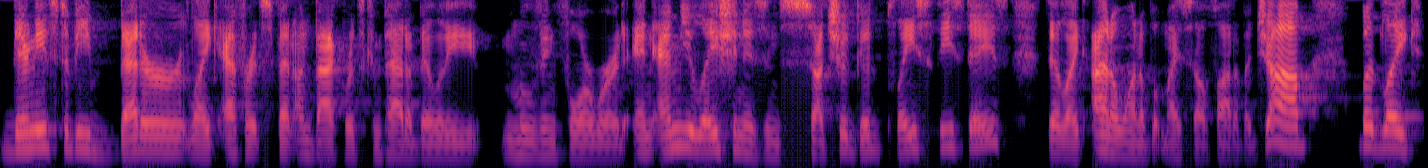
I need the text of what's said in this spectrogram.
There needs to be better like effort spent on backwards compatibility moving forward. And emulation is in such a good place these days that like I don't want to put myself out of a job, but like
